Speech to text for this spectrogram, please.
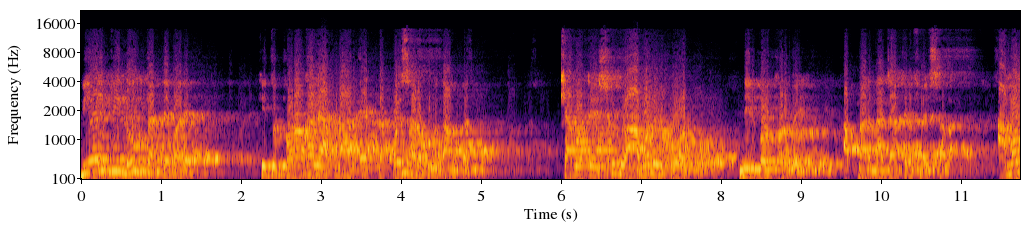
ভিআইপি লোক থাকতে পারে। কিন্তু পরকালে আপনার একটা পয়সারও কোনো দাম থাকবে কেমতে শুধু আমলের উপর নির্ভর করবে আপনার নাজাতের ফয়সালা। আমল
